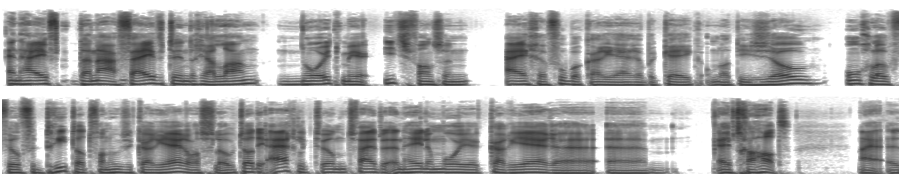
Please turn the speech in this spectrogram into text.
En hij heeft daarna 25 jaar lang nooit meer iets van zijn eigen voetbalcarrière bekeken. Omdat hij zo ongelooflijk veel verdriet had van hoe zijn carrière was verlopen. Terwijl hij eigenlijk 250 een hele mooie carrière ehm, heeft gehad. Nou ja,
